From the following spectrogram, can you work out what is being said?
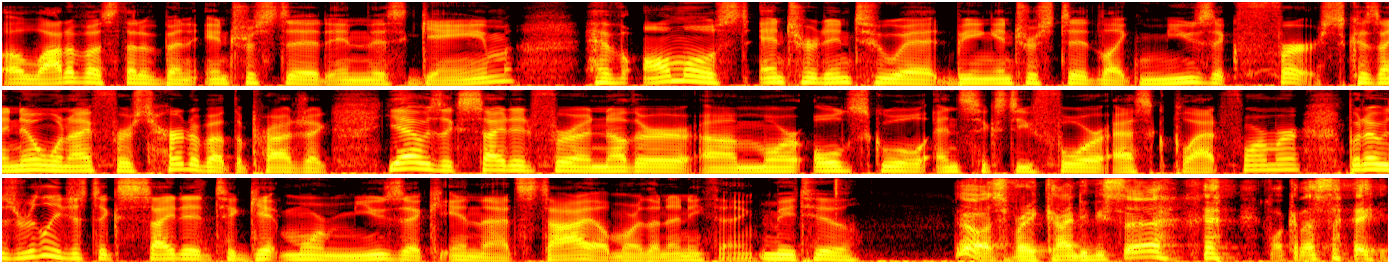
a- lot of us that have been interested in this game have almost entered into it being interested like music first. Because I know when I first heard about the project, yeah, I was excited for another um, more old school N64 esque platformer, but I was really just excited to get more music in that style more than anything. Me too. Oh, that's very kind of you, sir. what can I say?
